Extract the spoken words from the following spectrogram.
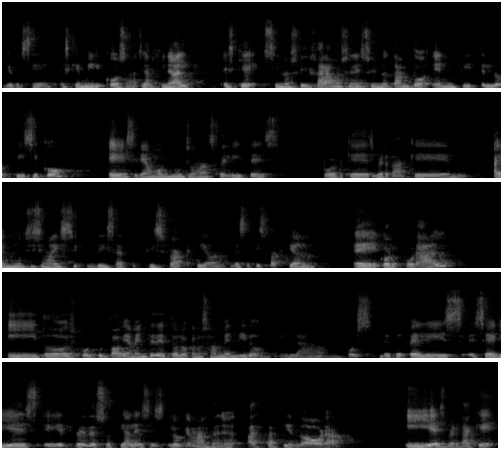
yo qué sé, es que mil cosas. Y al final es que si nos fijáramos en eso y no tanto en, lo físico, eh, seríamos mucho más felices, porque es verdad que hay muchísima disatisfacción, desatisfacción eh, corporal y todo es por culpa obviamente de todo lo que nos han vendido. La, pues desde pelis, eh, series, eh, redes sociales es lo que más daño está haciendo ahora. Y es verdad que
